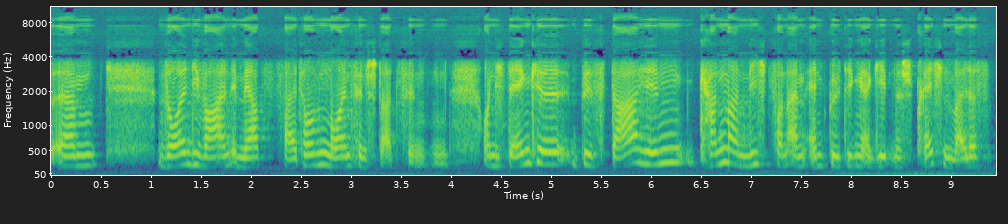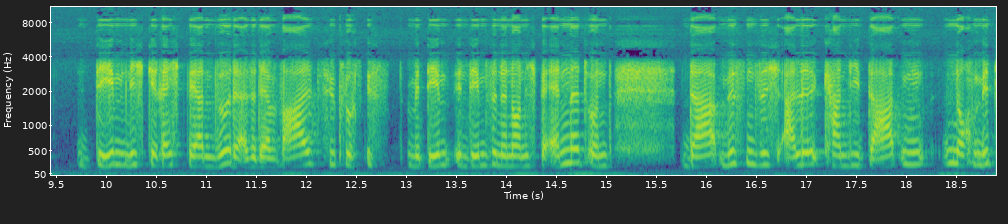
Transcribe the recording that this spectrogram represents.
ähm, sollen die Wahlen im März 2019 stattfinden. Und ich denke, bis dahin kann man nicht von einem endgültigen Ergebnis sprechen, weil das dem nicht gerecht werden würde. Also der Wahlzyklus ist mit dem, in dem Sinne noch nicht beendet und da müssen sich alle Kandidaten noch mit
